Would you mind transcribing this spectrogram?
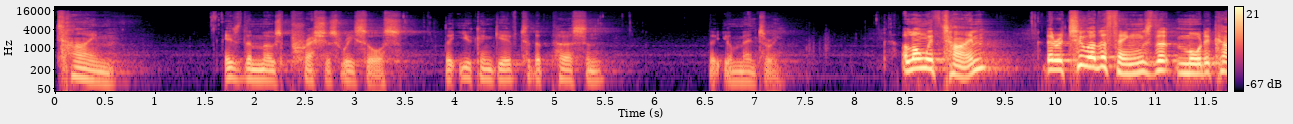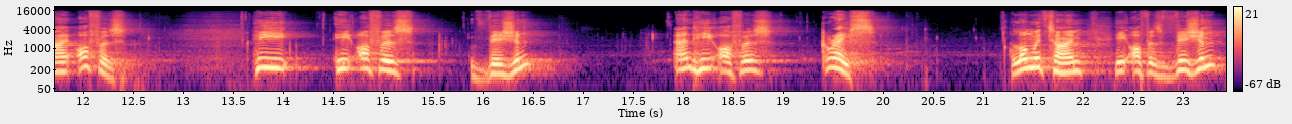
Time is the most precious resource that you can give to the person that you're mentoring. Along with time, there are two other things that Mordecai offers. He, he offers vision and he offers grace. Along with time, he offers vision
